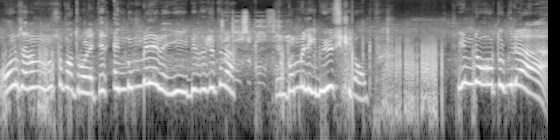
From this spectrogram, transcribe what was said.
Oğlum sen onu nasıl kontrol ettin? Endombele? Bir ball forward. Endombele gibi 100 kilo. Şimdi Arda Güler.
